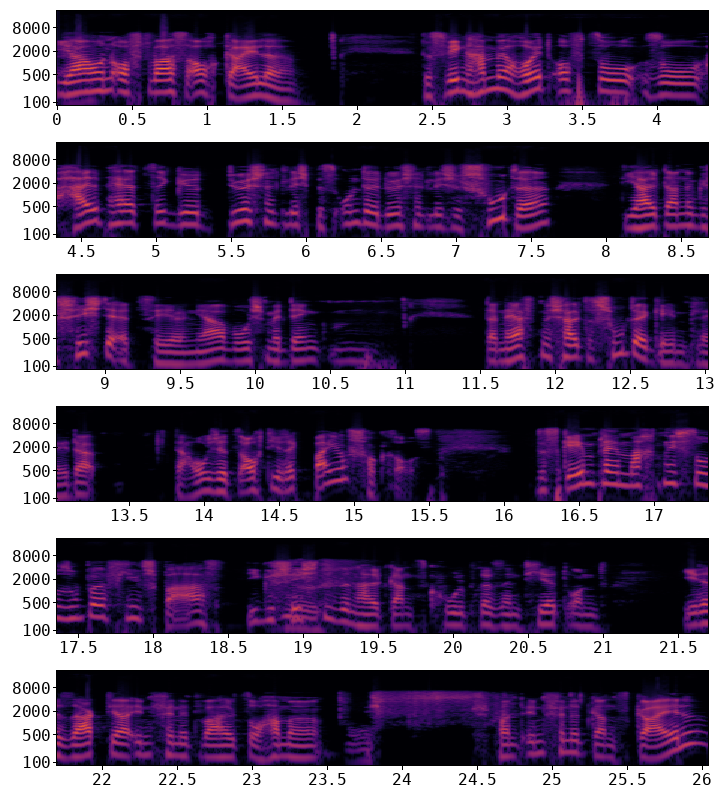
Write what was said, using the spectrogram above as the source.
Ja, und oft war es auch geiler. Deswegen haben wir heute oft so, so halbherzige, durchschnittlich bis unterdurchschnittliche Shooter, die halt dann eine Geschichte erzählen, ja, wo ich mir denke, da nervt mich halt das Shooter-Gameplay. Da, da hau ich jetzt auch direkt Bioshock raus. Das Gameplay macht nicht so super viel Spaß. Die Geschichten sind halt ganz cool präsentiert und jeder sagt ja, Infinite war halt so Hammer. Ich fand Infinite ganz geil.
